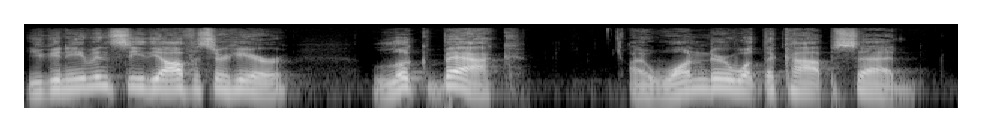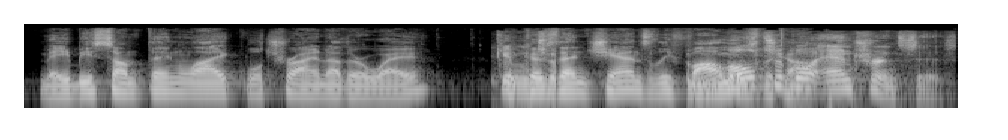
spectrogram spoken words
You can even see the officer here. Look back. I wonder what the cop said. Maybe something like, we'll try another way. Because then Chansley follows multiple entrances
